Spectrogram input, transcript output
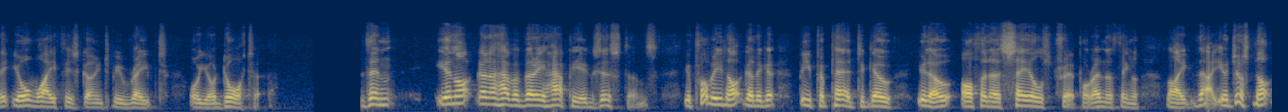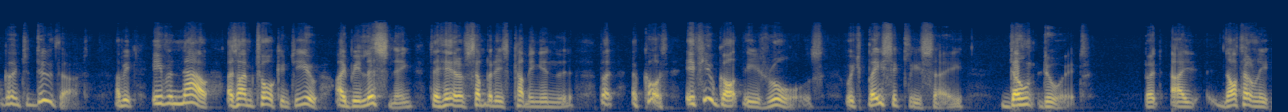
that your wife is going to be raped or your daughter, then you're not going to have a very happy existence. You're probably not going to be prepared to go, you know, off on a sales trip or anything like that. You're just not going to do that. I mean, even now, as I'm talking to you, I'd be listening to hear if somebody's coming in. But of course, if you've got these rules, which basically say, don't do it, but I not only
